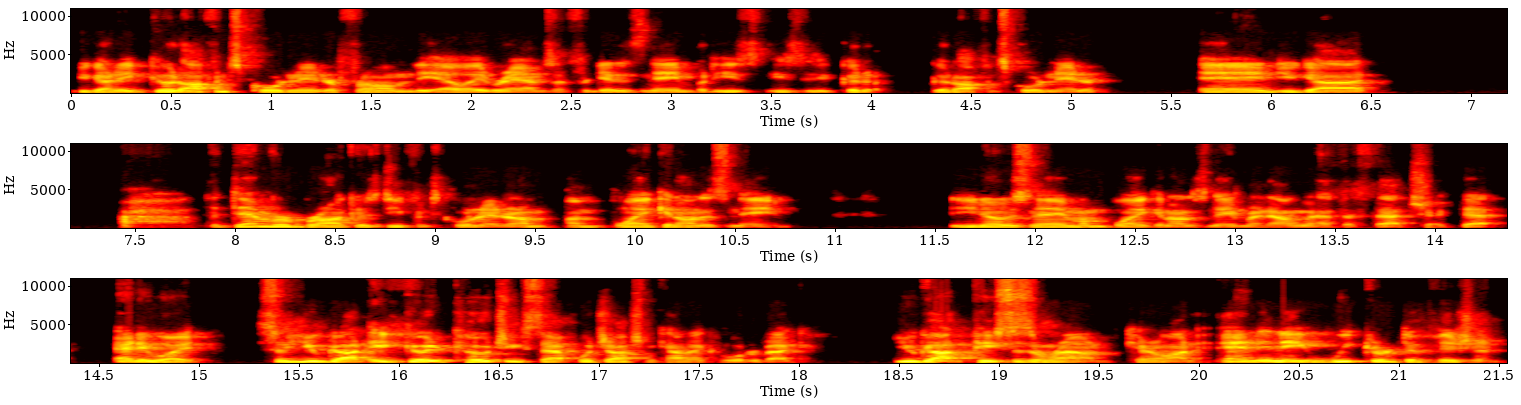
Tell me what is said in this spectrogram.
You got a good offense coordinator from the LA Rams. I forget his name, but he's he's a good good offense coordinator. And you got ah, the Denver Broncos defense coordinator. I'm I'm blanking on his name. You know his name. I'm blanking on his name right now. I'm gonna have to fact check that. Anyway, so you got a good coaching staff with Josh McCown at quarterback. You got pieces around Carolina and in a weaker division.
